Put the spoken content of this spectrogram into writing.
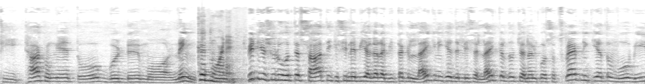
ठीक ठाक होंगे तो good morning good morning video शुरू होते साथ ही किसी ने भी अगर अभी तक लाइक नहीं किया जल्दी से लाइक कर दो चैनल को सब्सक्राइब नहीं किया तो वो भी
